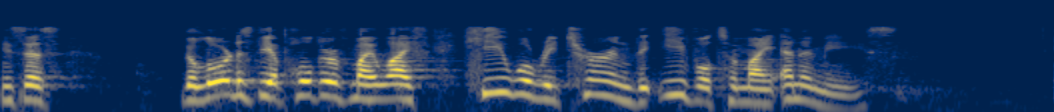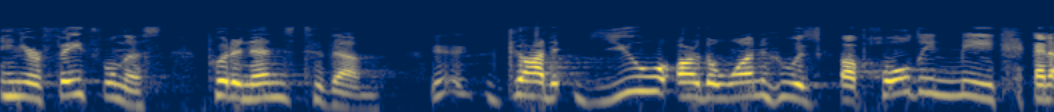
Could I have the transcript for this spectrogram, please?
He says, The Lord is the upholder of my life. He will return the evil to my enemies. In your faithfulness, put an end to them. God, you are the one who is upholding me, and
